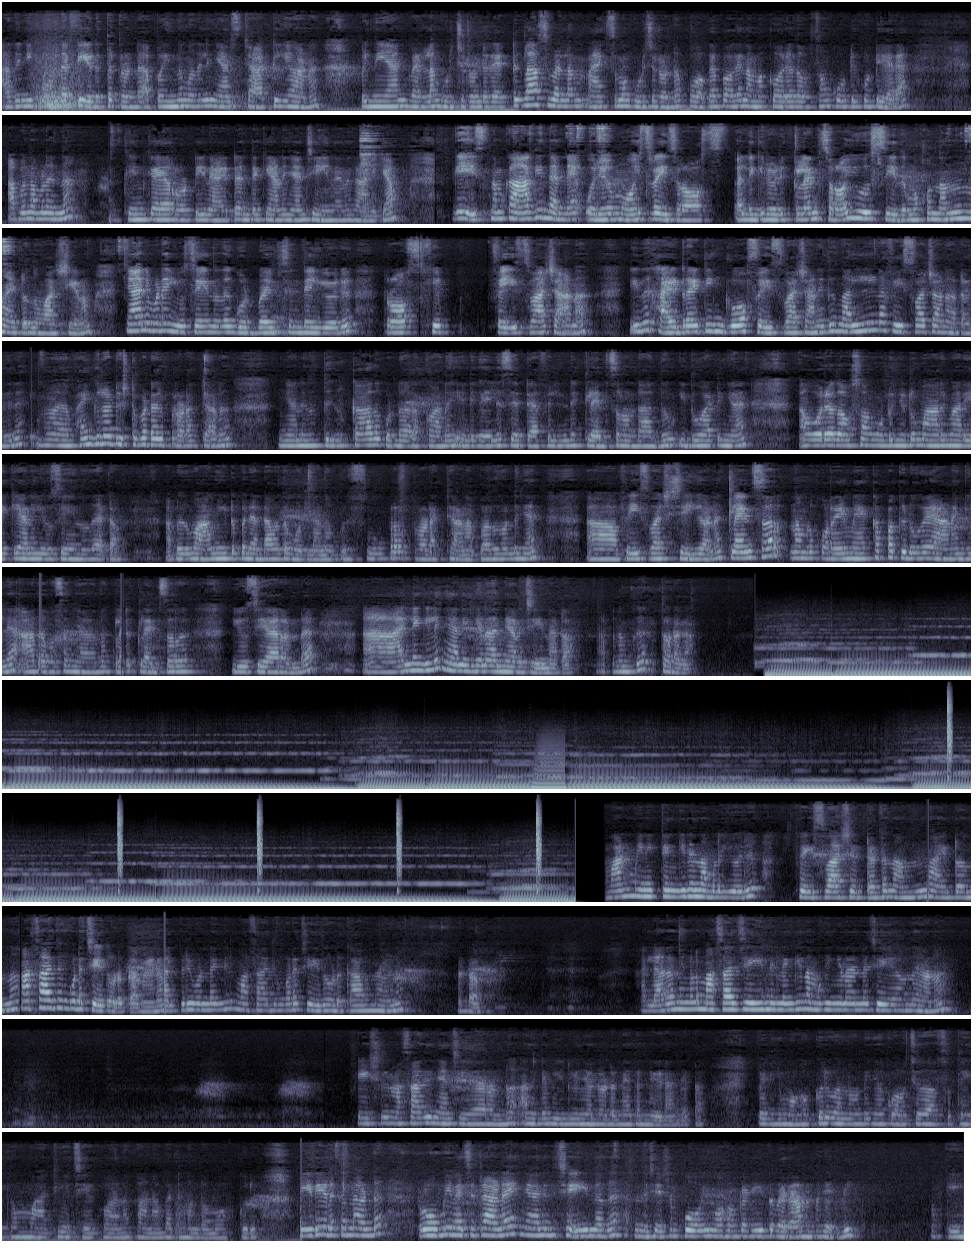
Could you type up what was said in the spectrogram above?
അതിനി പൊന്തട്ടി എടുത്തിട്ടുണ്ട്. അപ്പോൾ ഇന്ന് മുതൽ ഞാൻ സ്റ്റാർട്ട് ചെയ്യുകയാണ് അപ്പോൾ ഇന്ന് ഞാൻ വെള്ളം കുടിച്ചിട്ടുണ്ട്. ഒരു എട്ട് ഗ്ലാസ് വെള്ളം മാക്സിമം കുടിച്ചിട്ടുണ്ട്. പോകെ പോകെ നമുക്ക് ഓരോ ദിവസവും കൂട്ടി കൂട്ടി വരാം. അപ്പോൾ നമ്മൾ ഇന്ന് സ്കിൻ കെയർ റൊട്ടീനായിട്ട് എന്തൊക്കെയാണ് ഞാൻ ചെയ്യുന്നതെന്ന് കാണിക്കാം. ഗെയ്സ് നമുക്ക് ആദ്യം തന്നെ ഒരു മോയ്സ്ചറൈസറോ അല്ലെങ്കിൽ ഒരു ക്ലെൻസറോ യൂസ് ചെയ്ത് മുഖം നന്നായിട്ടൊന്ന് വാഷ് ചെയ്യണം. ഞാനിവിടെ യൂസ് ചെയ്യുന്നത് ഗുഡ് വൈബ്സിന്റെ ഈ ഒരു റോസ് ഹിപ്പ് ഫേസ് വാഷ് ആണ്. ഇത് ഹൈഡ്രേറ്റിംഗ് ഗ്ലോ ഫേസ് വാഷ് ആണ്. ഇത് നല്ല ഫേസ് വാഷ് ആണ് കേട്ടോ ഇതിന്. ഭയങ്കരമായിട്ട് ഇഷ്ടപ്പെട്ട ഒരു പ്രൊഡക്റ്റ് ആണ്. ഞാനിത് തീർക്കാതെ കൊണ്ട് നടക്കുവാണ്. എന്റെ കയ്യിൽ സെറ്റാഫിലിന്റെ ക്ലെൻസർ ഉണ്ട്. അതും ഇതുമായിട്ട് ഞാൻ ഓരോ ദിവസം അങ്ങോട്ടും ഇങ്ങോട്ടും മാറി മാറിയൊക്കെയാണ് യൂസ് ചെയ്യുന്നത് കേട്ടോ. അപ്പോൾ ഇത് വാങ്ങിയിട്ട് ഇപ്പോൾ രണ്ടാമത്തെ ബോട്ടിലാണ് അപ്പോൾ സൂപ്പർ പ്രൊഡക്റ്റ് ആണ്. അപ്പോൾ അതുകൊണ്ട് ഞാൻ ഫേസ് വാഷ് ചെയ്യുകയാണ് ക്ലെൻസർ നമ്മൾ കുറേ മേക്കപ്പ് ഒക്കെ ഇടുകയാണെങ്കിൽ ആ ദിവസം ഞാനൊന്ന് ക്ലെൻസർ യൂസ് ചെയ്യാറുണ്ട്. അല്ലെങ്കിൽ ഞാൻ ഇങ്ങനെ തന്നെയാണ് ചെയ്യുന്നത് കേട്ടോ. അപ്പോൾ നമുക്ക് തുടങ്ങാം. മിനിറ്റ് എങ്കിലും നമ്മൾ ഈ ഒരു ഫേസ് വാഷ് ഇട്ടിട്ട് നന്നായിട്ടൊന്ന് മസാജും കൂടെ ചെയ്ത് കൊടുക്കാം വേണം. താല്പര്യമുണ്ടെങ്കിൽ മസാജും കൂടെ ചെയ്ത് കൊടുക്കാവുന്നതാണ് കേട്ടോ. അല്ലാതെ നിങ്ങൾ മസാജ് ചെയ്യുന്നില്ലെങ്കിൽ നമുക്ക് ഇങ്ങനെ തന്നെ ചെയ്യാവുന്നതാണ്. ഫേഷ്യൽ മസാജ് ഞാൻ ചെയ്യാറുണ്ട്. അതിന്റെ വീഡിയോ ഞാൻ ഉടനെ തന്നെ ഇടാം കേട്ടോ. ഇപ്പൊ എനിക്ക് മുഖക്കുരു വന്നുകൊണ്ട് ഞാൻ കുറച്ച് ദിവസത്തേക്കും മാറ്റി വെച്ചേക്കുവാണ്. കാണാൻ പറ്റുന്നുണ്ടോ മുഖക്കുരു? വീഡിയോ എടുക്കുന്നതുകൊണ്ട് റൂമിൽ വെച്ചിട്ടാണ് ഞാനിത് ചെയ്യുന്നത്. അതിനുശേഷം പോയി മുഖം കഴുകിയിട്ട് വരാമെന്ന് കരുതി. ഓക്കെ.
